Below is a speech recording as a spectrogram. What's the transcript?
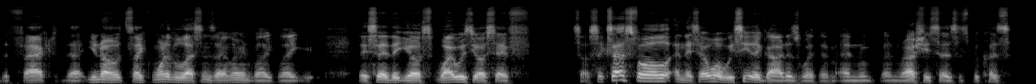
the fact that you know it's like one of the lessons I learned. Like like they say that Yos, why was Yosef so successful? And they say, oh, well, we see that God is with him. And and Rashi says it's because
